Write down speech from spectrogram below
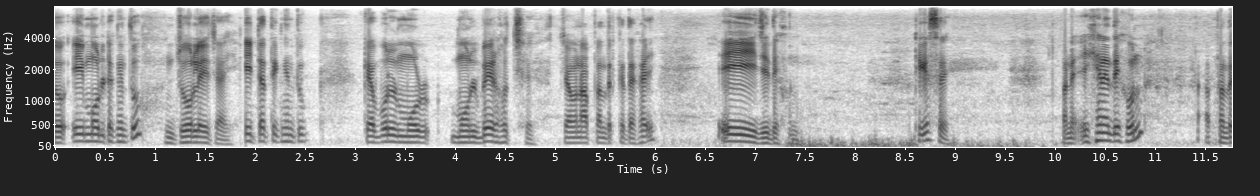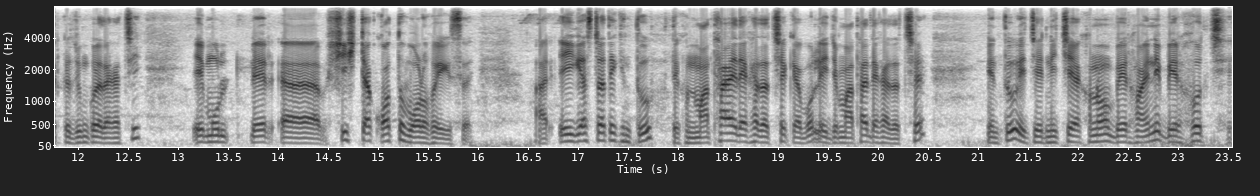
তো এই মূলটা কিন্তু জ্বলে যায়। এইটাতে কিন্তু কেবল মূল মূল বের হচ্ছে, যেমন আপনাদেরকে দেখাই। এই যে দেখুন, ঠিক আছে? মানে এখানে দেখুন, আপনাদেরকে জুম করে দেখাচ্ছি। এই মূলের শীষটা কত বড় হয়ে গেছে। আর এই গাছটাতে কিন্তু দেখুন মাথায় দেখা যাচ্ছে কেবল, এই যে মাথায় দেখা যাচ্ছে, কিন্তু এই যে নিচে এখনও বের হয়নি, বের হচ্ছে।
